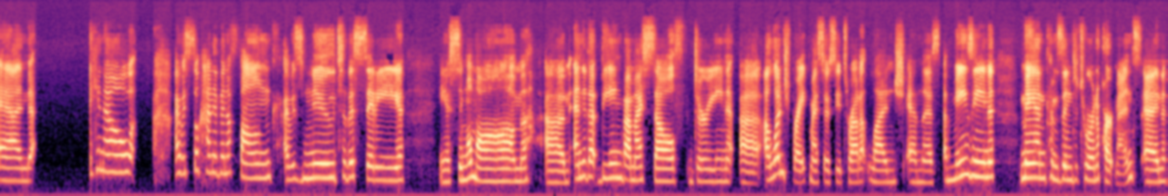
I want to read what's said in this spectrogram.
and you know, I was still kind of in a funk. I was new to the city, you know, single mom. Um, ended up being by myself during uh, a lunch break. My associates were out at lunch, and this amazing man comes in to tour an apartment. And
